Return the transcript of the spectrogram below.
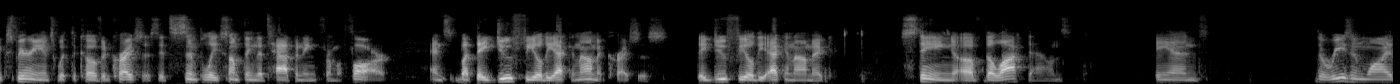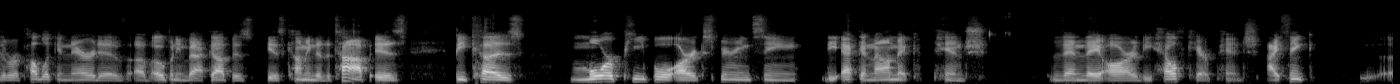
experience with the COVID crisis. It's simply something that's happening from afar. And but they do feel the economic crisis. They do feel the economic sting of the lockdowns. And the reason why the Republican narrative of opening back up is is coming to the top is because more people are experiencing the economic pinch than they are the healthcare pinch. I think uh,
